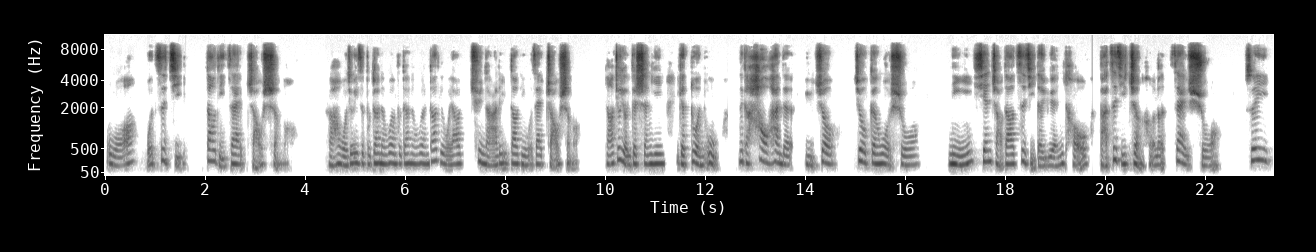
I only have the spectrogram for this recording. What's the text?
我我自己到底在找什么？然后我就一直不断的问，不断的问，到底我要去哪里？到底我在找什么？然后就有一个声音，一个顿悟，那个浩瀚的宇宙就跟我说：“你先找到自己的源头，把自己整合了再说。”所以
